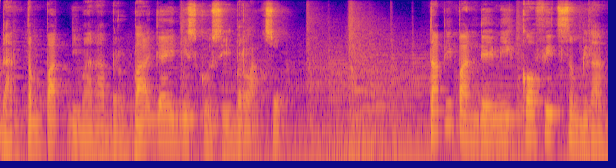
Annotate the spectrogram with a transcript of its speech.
dan tempat di mana berbagai diskusi berlangsung. Tapi pandemi COVID-19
